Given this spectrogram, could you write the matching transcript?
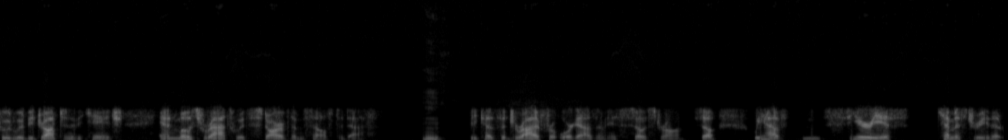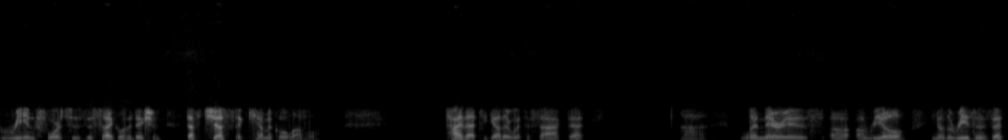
Food would be dropped into the cage and most rats would starve themselves to death mm. because the drive for orgasm is so strong. So we have serious chemistry that reinforces the cycle of addiction. That's just the chemical level. Tie that together with the fact that uh, when there is a, a real, you know, the reasons that,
